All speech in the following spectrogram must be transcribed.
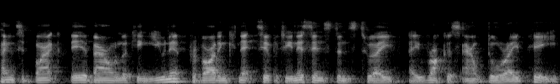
painted black beer barrel looking unit providing connectivity in this instance to a, a Ruckus outdoor AP.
